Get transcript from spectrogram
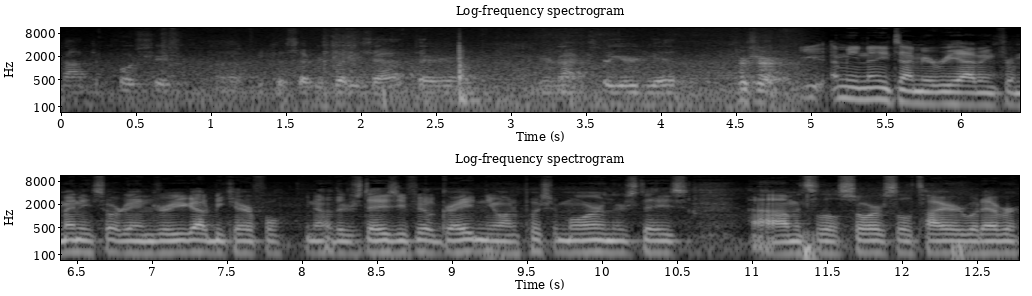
not to push it uh, because everybody's out there and you're not cleared yet? For sure. I mean, anytime you're rehabbing from any sort of injury, you got to be careful. You know, there's days you feel great and you want to push it more, and there's days um, it's a little sore, it's a little tired, whatever.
